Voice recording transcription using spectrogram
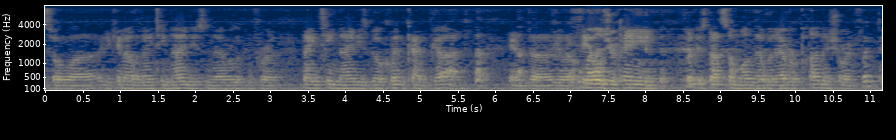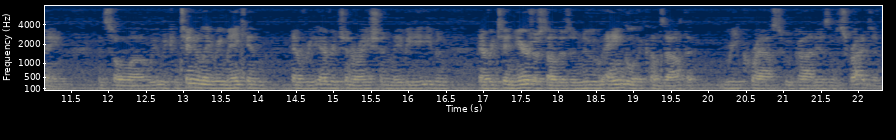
so uh, it came out of the 1990s, and now we're looking for a 1990s Bill Clinton kind of God. And, uh, you know, feels your pain, but is not someone that would ever punish or inflict pain. And so uh, we, we continually remake him every every generation, maybe even every 10 years or so, there's a new angle that comes out that recrafts who God is and describes him.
